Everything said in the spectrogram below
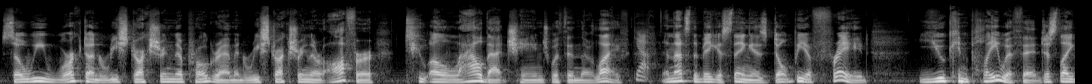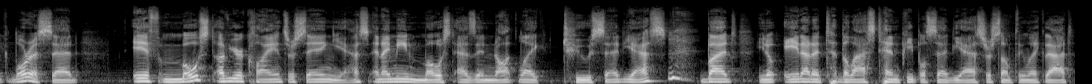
So we worked on restructuring their program and restructuring their offer to allow that change within their life. Yeah. And that's the biggest thing is don't be afraid. You can play with it. Just like Laura said, if most of your clients are saying yes, and I mean most as in not like two said yes, but you know, eight out of 10, the last 10 people said yes or something like that,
